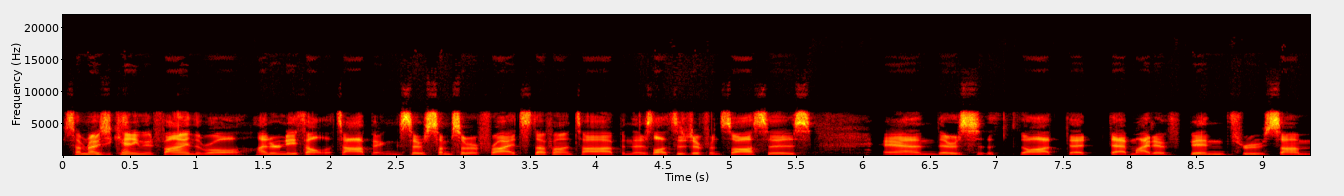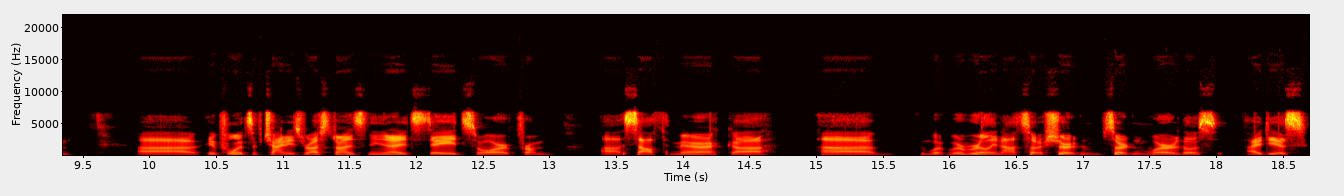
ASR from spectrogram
sometimes you can't even find the roll underneath all the toppings. There's some sort of fried stuff on top, and there's lots of different sauces. And there's a thought that that might have been through some uh, influence of Chinese restaurants in the United States or from uh, South America. Uh, we're really not so certain certain where those ideas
